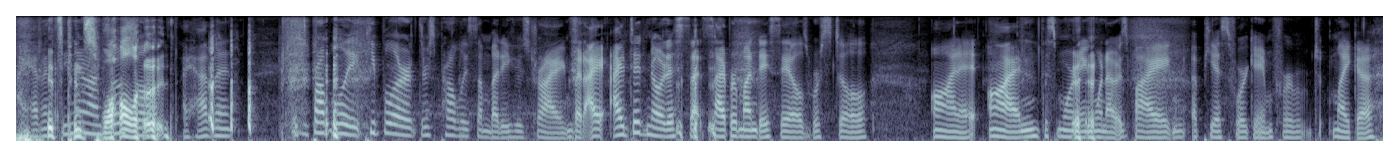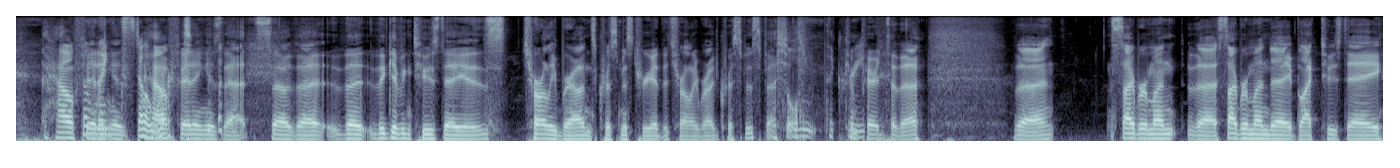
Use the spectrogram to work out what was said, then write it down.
I haven't It's seen been it on social. swallowed. I haven't. It's probably people are. There's probably somebody who's trying, but I I did notice that Cyber Monday sales were still on it on this morning when I was buying a PS4 game for Micah. How fitting is still how worked. fitting is that? So the the the Giving Tuesday is Charlie Brown's Christmas tree at the Charlie Brown Christmas special Mm, compared to the the Cyber Mon the Cyber Monday Black Tuesday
